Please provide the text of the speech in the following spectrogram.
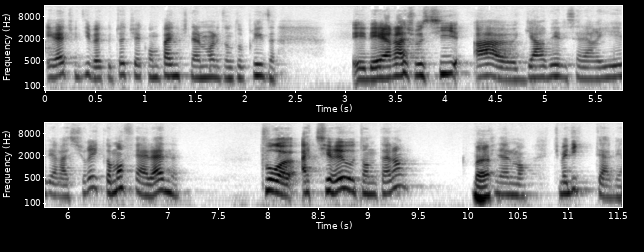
Et là, tu dis bah, que toi, tu accompagnes finalement les entreprises et les RH aussi à euh, garder les salariés, les rassurer. Comment fait Alan pour attirer autant de talents bah, finalement? Tu m'as dit que, tu avais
